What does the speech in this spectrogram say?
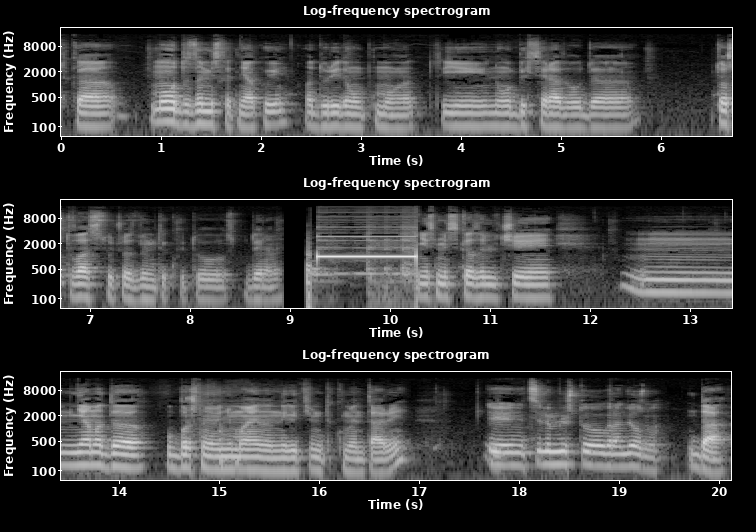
така могат да замислят някой, а дори да му помогнат. И много бих се радвал да... Точно това се случва с думите, които споделяме. Ние сме си казали, че м- няма да обръщаме внимание на негативните коментари. И не целим нищо грандиозно. Да,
